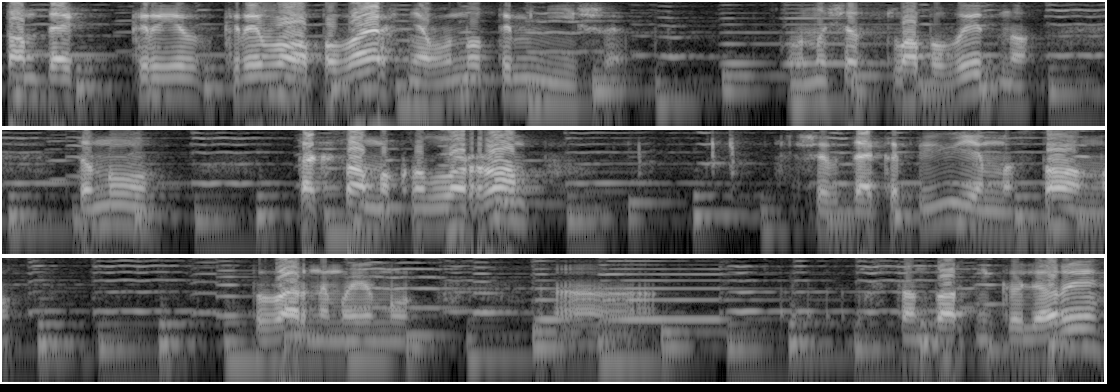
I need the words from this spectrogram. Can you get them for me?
там, де крив, крива поверхня, воно темніше. Воно зараз слабо видно. Тому так само Color Romp. Shift D копіюємо, ставимо, повернемо йому а, стандартні кольори.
